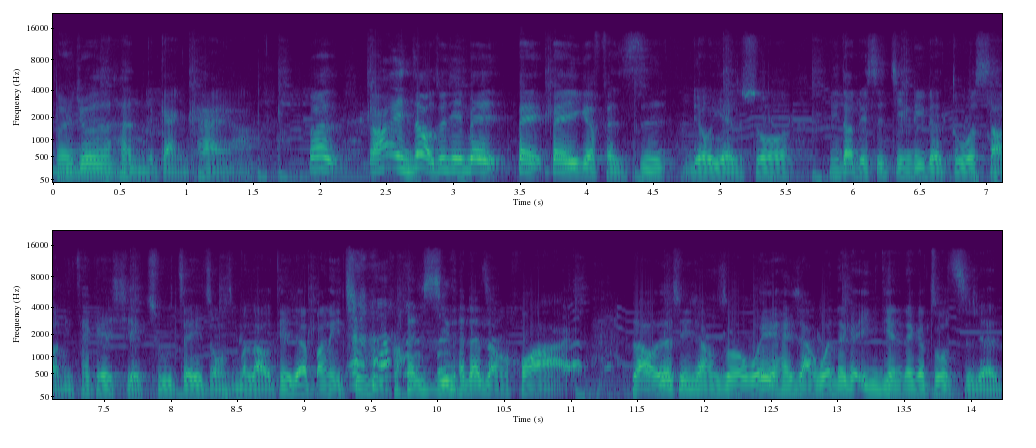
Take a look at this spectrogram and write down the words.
对，就是很感慨啊。那，然后哎、欸，你知道我最近被被被一个粉丝留言说，你到底是经历了多少，你才可以写出这一种什么老天在帮你清理关系的那种话？哎，然后我就心想说，我也很想问那个阴天的那个作词人，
